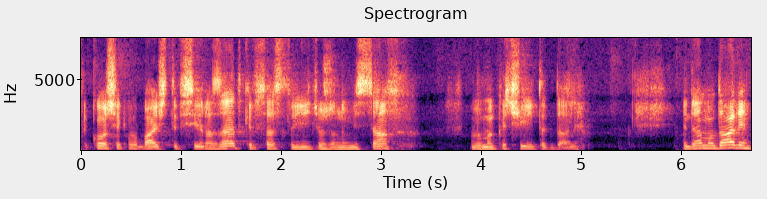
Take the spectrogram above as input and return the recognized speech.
Також, як ви бачите, всі розетки, все стоїть уже на місцях, вимикачі і так далі. Йдемо далі.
